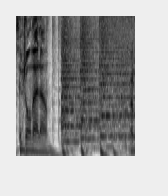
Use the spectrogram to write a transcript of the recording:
C'est le journal.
